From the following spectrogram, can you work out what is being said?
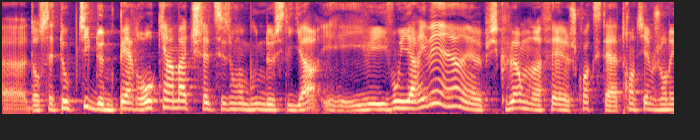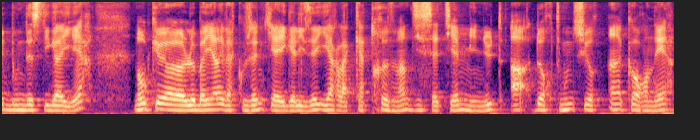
euh, dans cette optique de ne perdre aucun match cette saison en Bundesliga, ils vont y arriver, hein, puisque là on a fait, je crois que c'était la 30e journée de Bundesliga hier, donc euh, le Bayer Leverkusen qui a égalisé hier la 97e minute à Dortmund sur un corner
